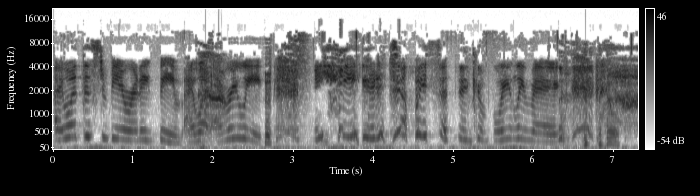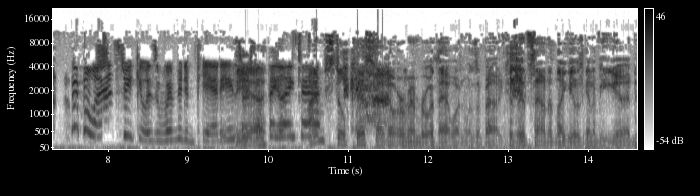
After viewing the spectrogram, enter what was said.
I want this to be a running theme. I want every week you to tell me something completely vague. Last week it was women in panties or something like that. I'm still pissed I don't remember what that one was about because it sounded like it was going to be good.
